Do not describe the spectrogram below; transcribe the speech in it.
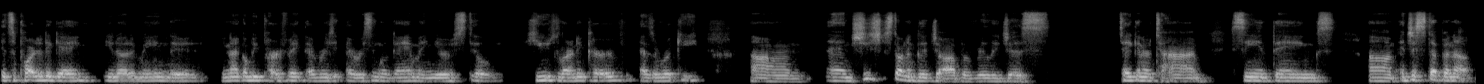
it's a part of the game. You know what I mean? They're, you're not gonna be perfect every every single game, and you're still huge learning curve as a rookie. Um, and she's just done a good job of really just taking her time, seeing things, um, and just stepping up.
